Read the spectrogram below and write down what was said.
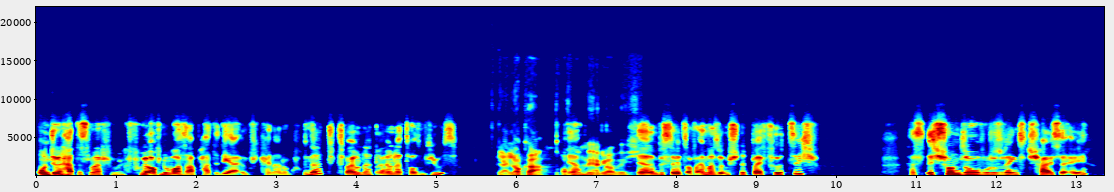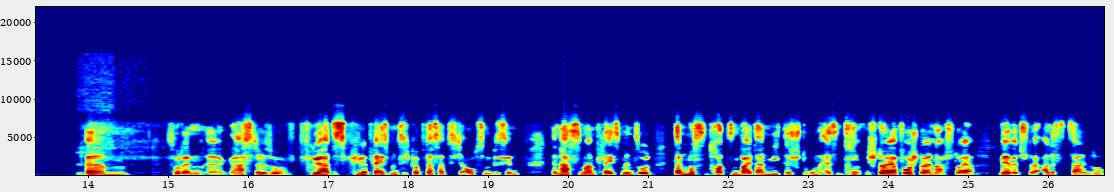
und du hattest mal fr früher auf einem WhatsApp, hatte der irgendwie, keine Ahnung, 100, 200, 300.000 Views. Ja, locker. Auch Ja. noch mehr, glaube ich. Ja, dann bist du jetzt auf einmal so im Schnitt bei 40. Das ist schon so, wo du so denkst, scheiße, ey. Ähm, so, dann äh, hast du so, früher hattest du viele Placements, ich glaube, das hat sich auch so ein bisschen. Dann hast du mal ein Placement, so, dann musst du trotzdem weiter Miete, Strom, Essen, Trinken, Steuer, Vorsteuer, Nachsteuer, Mehrwertsteuer, alles zahlen so.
